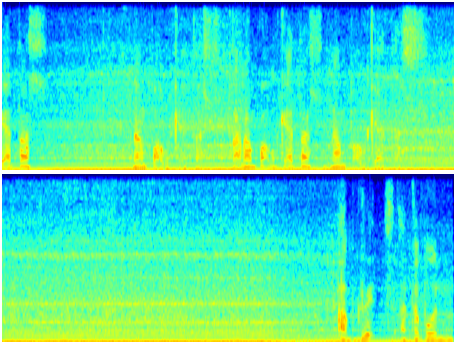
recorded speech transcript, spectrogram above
bukit atas nampak bukit atas. Tak nampak bukit atas nampak bukit atas. Upgrade ataupun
